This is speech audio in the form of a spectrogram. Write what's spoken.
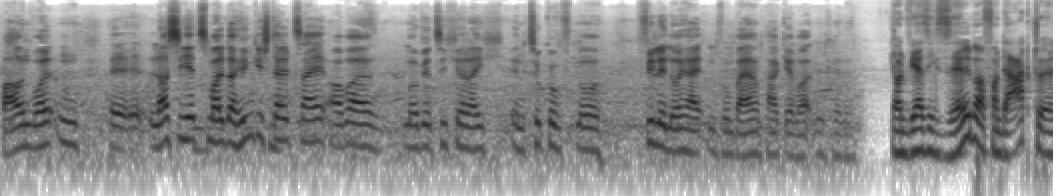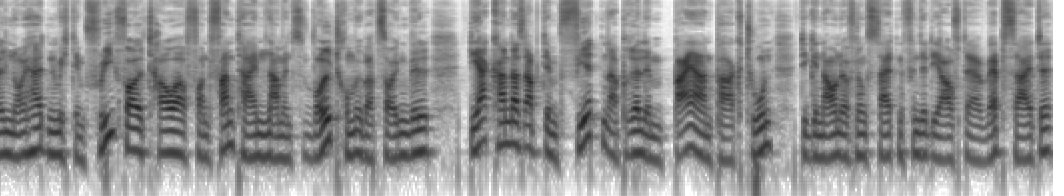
bauen wollten, äh, lasse ich jetzt mal dahingestellt sein, aber man wird sicherlich in Zukunft noch viele Neuheiten vom Bayernpark erwarten können. Ja, und wer sich selber von der aktuellen Neuheit, nämlich dem Freefall Tower von Funtime namens Voltrum überzeugen will, der kann das ab dem 4. April im Bayernpark tun. Die genauen Öffnungszeiten findet ihr auf der Webseite.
